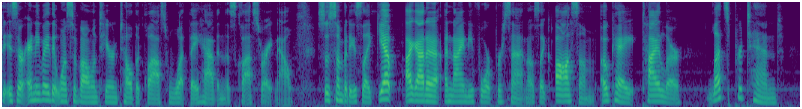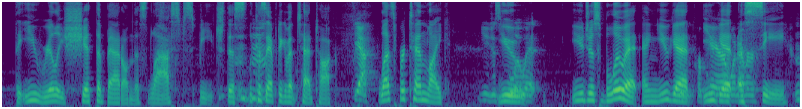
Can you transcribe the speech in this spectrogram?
is there anybody that wants to volunteer and tell the class what they have in this class right now? So somebody's like yep i got a, a 94% and i was like awesome. Okay tyler let's pretend that you really shit the bed on this last speech this because they have to give a ted talk Yeah. let's pretend like You just You- blew it. you just blew it and you get you get a C. C.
